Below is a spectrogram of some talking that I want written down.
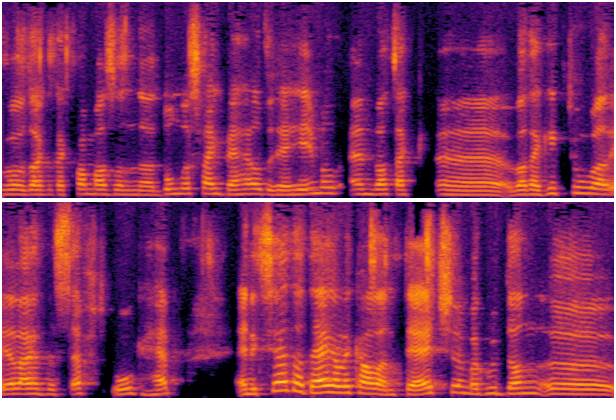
dat, dat kwam als een donderslag bij heldere hemel. En wat, ik, wat ik toen wel heel erg beseft ook heb, en ik zei dat eigenlijk al een tijdje, maar goed, dan, uh,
